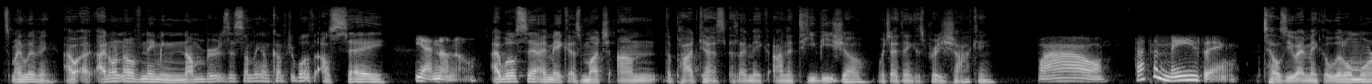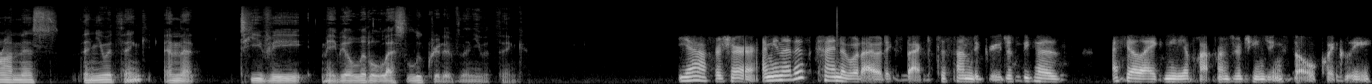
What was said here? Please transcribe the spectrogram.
It's my living. I, I- don't know if naming numbers is something I'm comfortable with. I'll say, Yeah, no, no. I will say I make as much on the podcast as I make on a TV show, which I think is pretty shocking. Wow. That's amazing. It tells you I make a little more on this than you would think, and that TV may be a little less lucrative than you would think. Yeah, for sure. I mean, that is kind of what I would expect to some degree, just because I feel like media platforms are changing so quickly.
